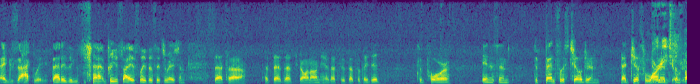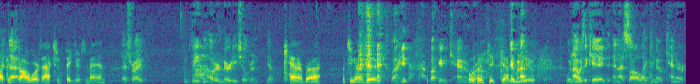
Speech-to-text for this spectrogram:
Exactly. That is exa- precisely the situation that, uh, that that that's going on here. That's it. That's what they did. to poor, innocent, defenseless children that just wanted some fucking. Star Wars action figures, man. That's right. Complete and utter nerdy children. Yep. Kenner, bruh. What you gonna do? fucking, fucking Kenner, bro. what you gonna Dude, when do? I when I was a kid and I saw like you know Kenner,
